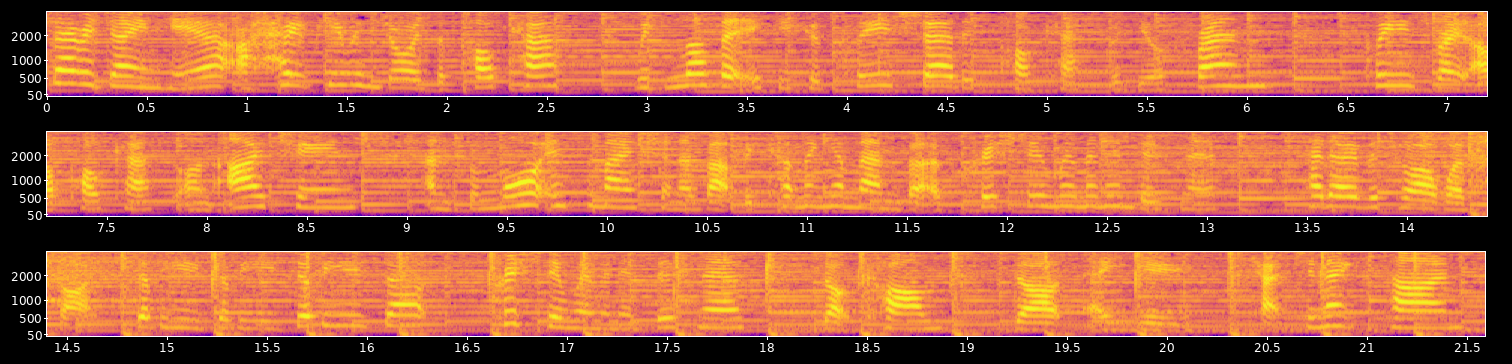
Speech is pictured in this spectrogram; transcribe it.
Sarah Jane here. I hope you enjoyed the podcast. We'd love it if you could please share this podcast with your friends. Please rate our podcast on iTunes. And for more information about becoming a member of Christian Women in Business, head over to our website www.christianwomeninbusiness.com Catch you next time.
